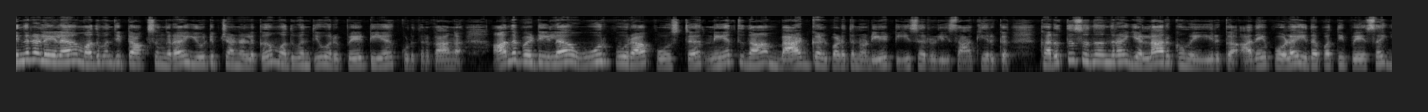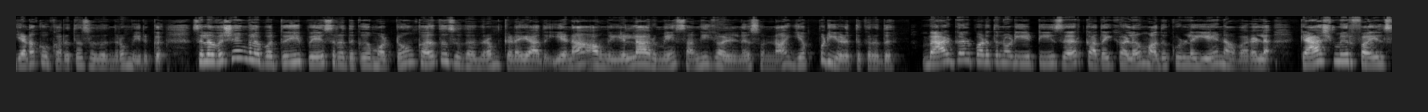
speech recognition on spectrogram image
இந்த நிலையில மதுவந்தி டாக்ஸுங்கிற யூடியூப் சேனலுக்கு மதுவந்தி ஒரு பேட்டியை கொடுத்துருக்காங்க. அந்த பேட்டியில ஊர் பூரா போஸ்டர் நேத்து தான் பேட் கேர்ள் படத்தினுடைய டீசர் ரிலீஸ் ஆகியிருக்கு. கருத்து சுதந்திரம் எல்லாருக்குமே இருக்கு. அதே போல இதை பத்தி பேச எனக்கும் கருத்து சுதந்திரம் இருக்கு. சில விஷயங்களை பத்தி பேசுறதுக்கு மட்டும் கருத்து சுதந்திரம் கிடையாது. ஏன்னா அவங்க எல்லாருமே சங்கிகள்னு சொன்னா எப்படி எடுத்துக்கிறது? பேட் கேர்ள் படத்தினுடைய டீசர் கதைக்களம் அதுக்குள்ளேயே நான் வரல. காஷ்மீர் ஃபைல்ஸ்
